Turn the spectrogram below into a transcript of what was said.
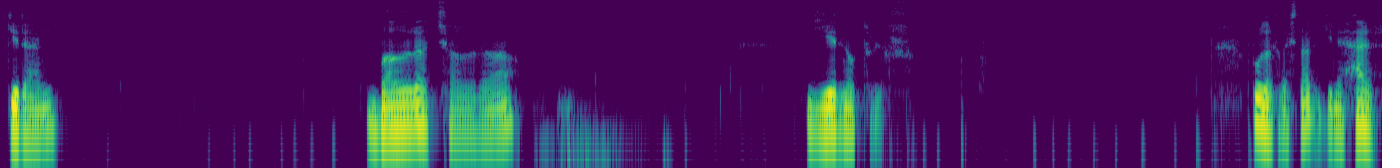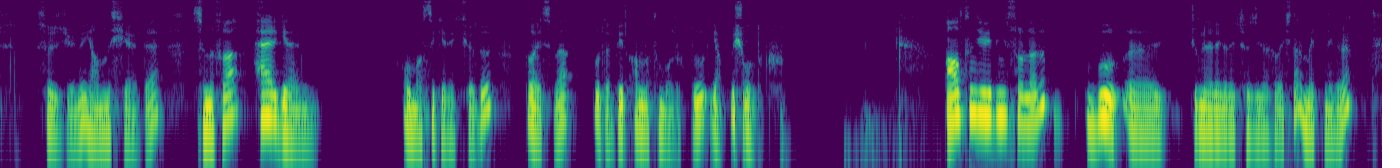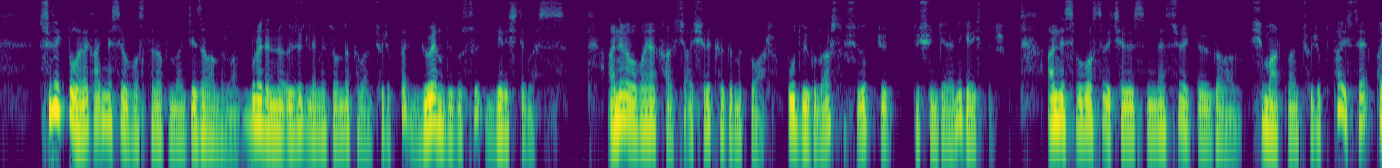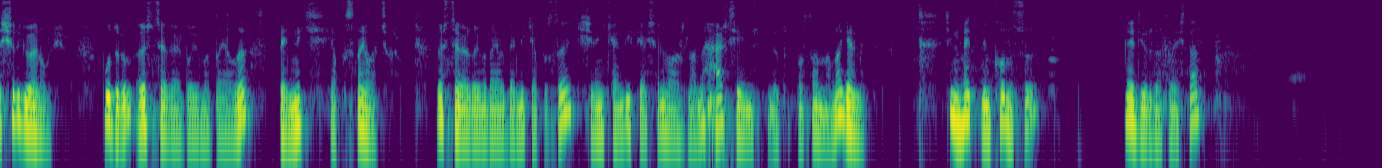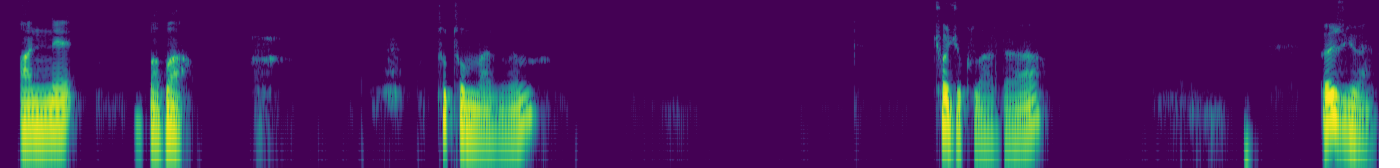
giren bağıra çağıra yerine oturuyor. Burada arkadaşlar yine her sözcüğünü yanlış yerde sınıfa her giren olması gerekiyordu. Dolayısıyla burada bir anlatım bozukluğu yapmış olduk. 6. ve 7. soruları bu e, cümlelere göre çözeceğiz arkadaşlar metne göre. Sürekli olarak annesi ve babası tarafından cezalandırılan, bu nedenle özür dilemek zorunda kalan çocukta güven duygusu geliştirmez. Anne ve babaya karşı aşırı kırgınlık doğar. Bu duygular suçluluk düşüncelerini geliştirir. Annesi babası ve çevresinden sürekli övgü alan, şımartılan çocukta ise aşırı güven oluşur. Bu durum özsever doyuma dayalı benlik yapısına yol açar. Özsever doyuma dayalı benlik yapısı kişinin kendi ihtiyaçlarını ve arzularını her şeyin üstünde tutması anlamına gelmektedir. Şimdi metnin konusu ne diyoruz arkadaşlar? Anne, baba tutumlarının çocuklarda özgüven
